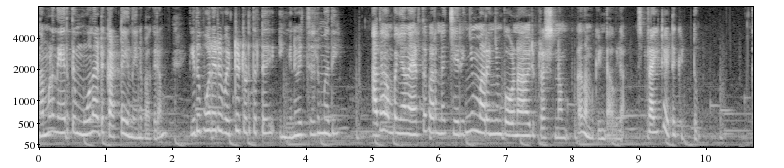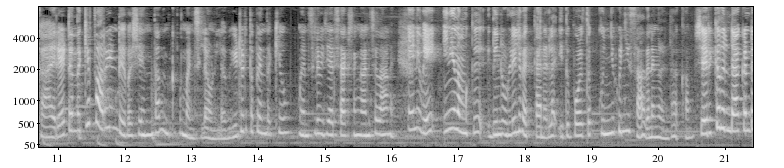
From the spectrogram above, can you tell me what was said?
നമ്മൾ നേരത്തെ മൂന്നായിട്ട് കട്ട് ചെയ്യുന്നതിന് പകരം ഇതുപോലെ ഒരു വെട്ടിട്ടെടുത്തിട്ട് ഇങ്ങനെ വെച്ചാലും മതി. അതാകുമ്പോൾ ഞാൻ നേരത്തെ പറഞ്ഞ ചെരിഞ്ഞും മറിഞ്ഞും പോണ ആ ഒരു പ്രശ്നം അത് നമുക്ക് ഉണ്ടാവില്ല സ്ട്രൈറ്റ് ആയിട്ട് കിട്ടും. കാര്യമായിട്ട് എന്തൊക്കെയോ പറയുന്നുണ്ട് പക്ഷെ എന്താ നമുക്കിപ്പോൾ മനസ്സിലാവണില്ല. വീഡിയോ എടുത്തപ്പോൾ എന്തൊക്കെയോ മനസ്സിൽ വിചാരിച്ച ആക്ഷൻ കാണിച്ചതാണ്. എനിവേ ഇനി നമുക്ക് ഇതിന്റെ ഉള്ളിൽ വെക്കാനുള്ള ഇതുപോലത്തെ കുഞ്ഞു കുഞ്ഞു സാധനങ്ങൾ ഉണ്ടാക്കാം. ശരിക്കും അത് ഉണ്ടാക്കേണ്ട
